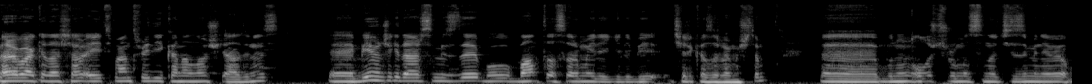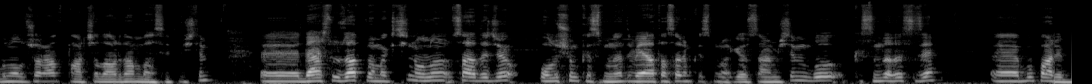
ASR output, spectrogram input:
Merhaba arkadaşlar, Eğitmen 3D kanalına hoş geldiniz. Ee, bir önceki dersimizde bu bant tasarımı ile ilgili bir içerik hazırlamıştım. Ee, bunun oluşturulmasını, çizimini ve bunu oluşturan alt parçalardan bahsetmiştim. Ee, dersi uzatmamak için onu sadece oluşum kısmını veya tasarım kısmını göstermiştim. Bu kısımda da size e, bu parçayı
